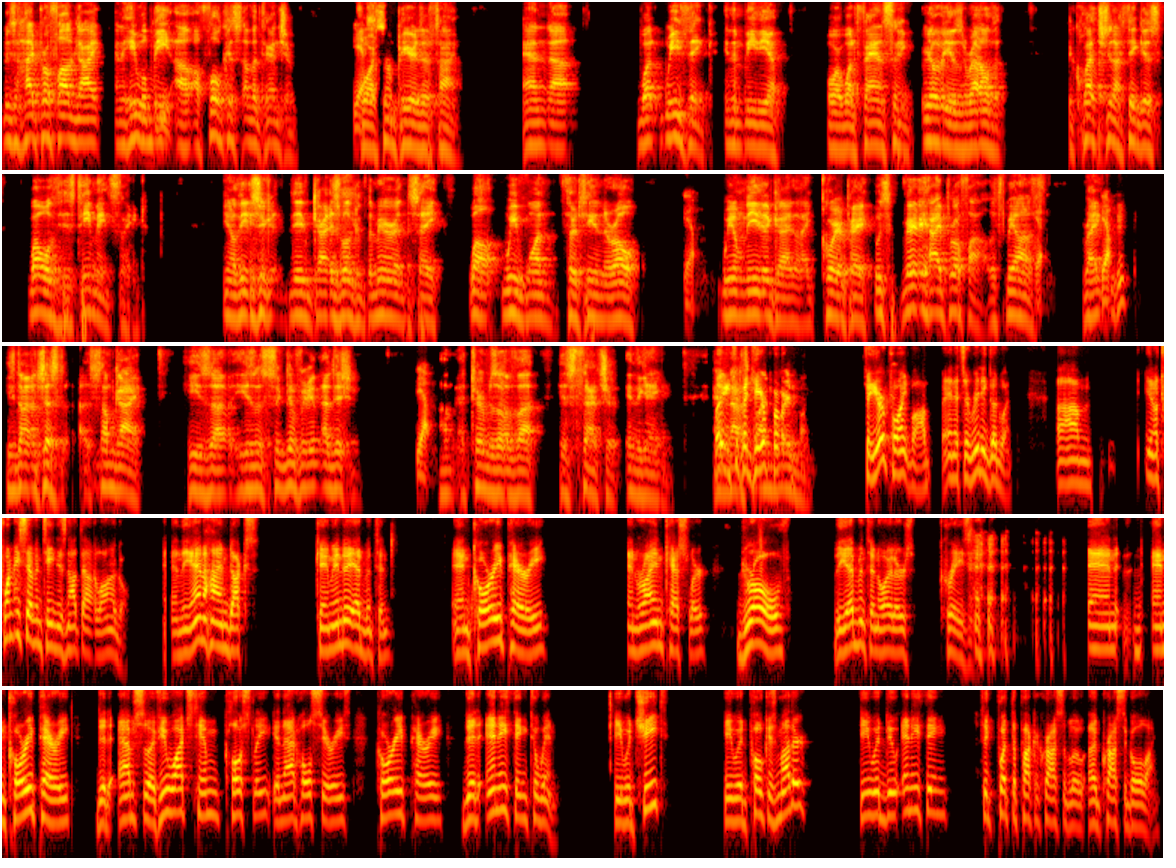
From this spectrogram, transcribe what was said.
He's a high profile guy, and he will be a, a focus of attention yes. for some period of time. And uh, what we think in the media or what fans think really is irrelevant. The question, I think, is what will his teammates think? You know, these are the guys look at the mirror and say, well, we've won 13 in a row we don't need a guy like Corey Perry, who's very high profile. Let's be honest, yeah. right? Yeah, mm-hmm. he's not just uh, some guy. He's uh, he's a significant addition. Yeah, um, in terms of uh, his stature in the game. Well, but to your point, to your point, Bob, and it's a really good one. Um, you know, 2017 is not that long ago, and the Anaheim Ducks came into Edmonton, and Corey Perry and Ryan Kesler drove the Edmonton Oilers crazy. and and Corey Perry did absolutely if you watched him closely in that whole series, Corey Perry did anything to win. He would cheat, he would poke his mother, he would do anything to put the puck across the blue across the goal line.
